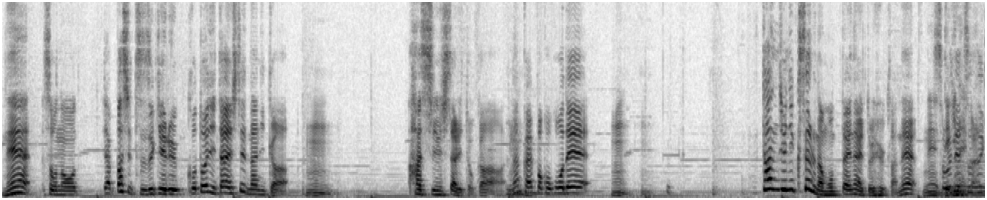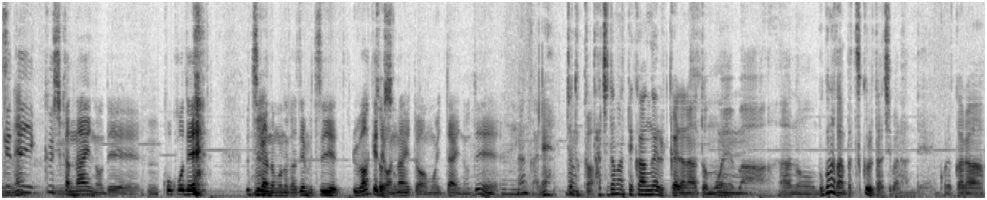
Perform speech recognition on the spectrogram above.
ねそのやっぱし続けることに対して何かうん。発信したりとか、うん。なんかやっぱここでうんうん。単純に腐るのはもったいないというかねねそれで続けていくしかないので、うん。ここでうちらのものが全部ついえるわけではないとは思いたいので。はいなんかねちょっと立ち止まって考える機会だなと思えば、あの僕なんかやっぱ作る立場なんでこれから、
